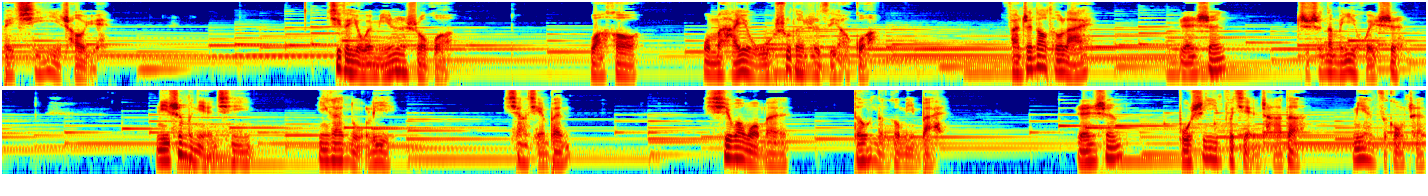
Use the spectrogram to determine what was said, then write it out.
被轻易超越。记得有位名人说过：“往后我们还有无数的日子要过，反正到头来，人生只是那么一回事。你这么年轻。”应该努力向前奔。希望我们都能够明白，人生不是应付检查的面子工程，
